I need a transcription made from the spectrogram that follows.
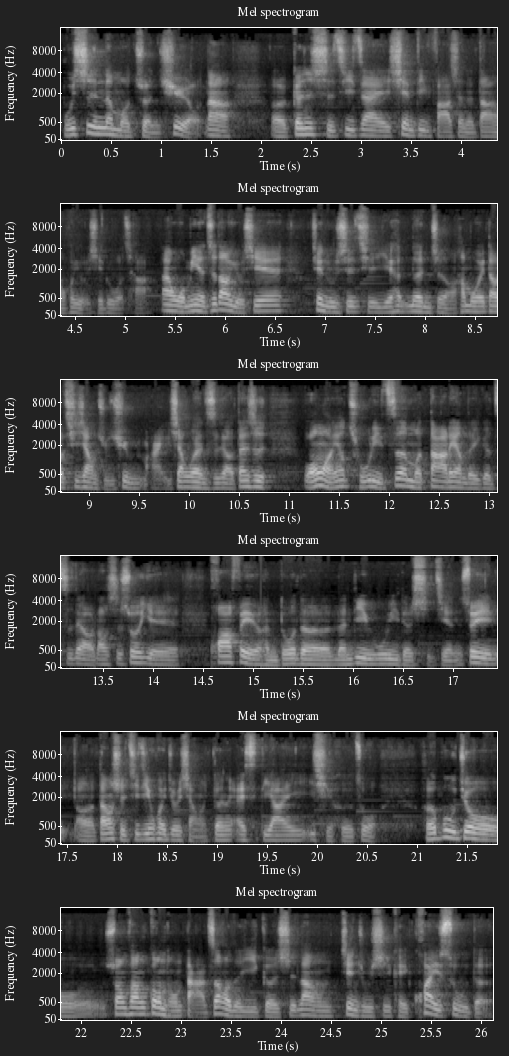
不是那么准确哦。那呃，跟实际在现地发生的当然会有一些落差。但我们也知道，有些建筑师其实也很认真哦，他们会到气象局去买相关的资料，但是往往要处理这么大量的一个资料，老实说也花费了很多的人力物力的时间。所以呃，当时基金会就想跟 SDI 一起合作。何不就双方共同打造的一个是让建筑师可以快速的、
